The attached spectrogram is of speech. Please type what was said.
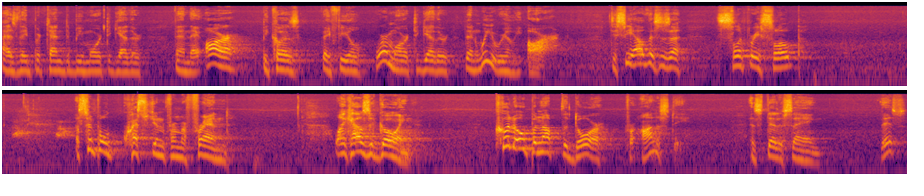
as they pretend to be more together than they are because they feel we're more together than we really are. Do you see how this is a slippery slope? A simple question from a friend, like, how's it going? Could open up the door for honesty. Instead of saying this,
